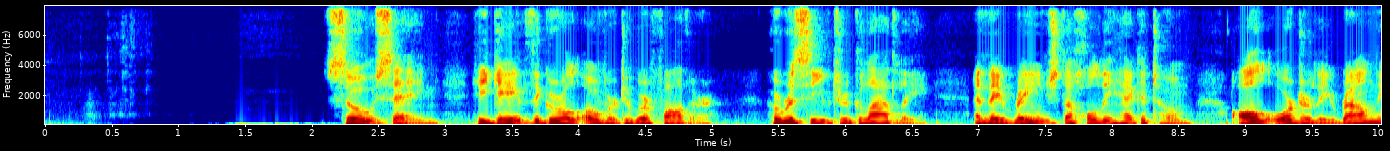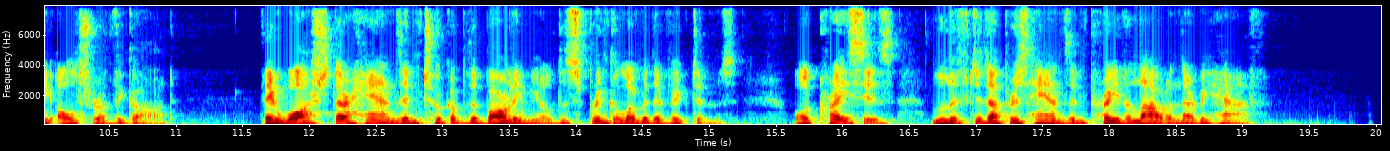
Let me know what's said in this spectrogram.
So saying, he gave the girl over to her father, who received her gladly, and they ranged the holy hecatomb all orderly round the altar of the god. They washed their hands and took up the barley meal to sprinkle over their victims, while Chryses lifted up his hands and prayed aloud on their behalf.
